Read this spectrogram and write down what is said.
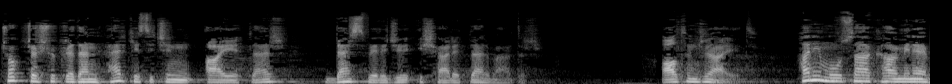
çokça şükreden herkes için ayetler, ders verici işaretler vardır. Altıncı ayet Hani Musa kavmine,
